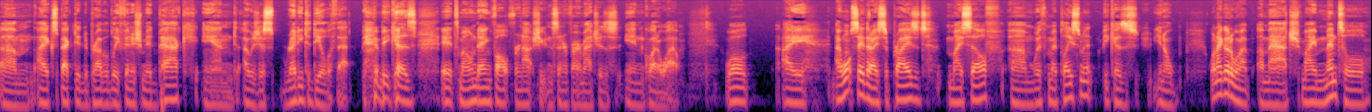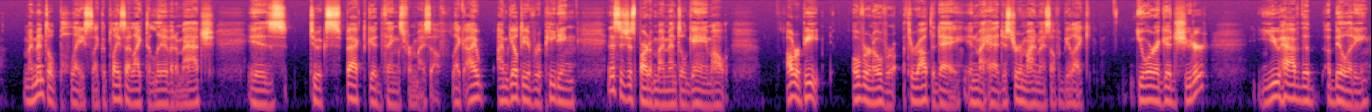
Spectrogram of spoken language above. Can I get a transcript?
um, I expected to probably finish mid pack, and I was just ready to deal with that because it's my own dang fault for not shooting center fire matches in quite a while. Well, I I won't say that I surprised myself um, with my placement because you know when I go to a, a match, my mental my mental place, like the place I like to live at a match, is to expect good things from myself. Like I I'm guilty of repeating. this is just part of my mental game. I'll I'll repeat over and over throughout the day in my head just to remind myself and be like, you're a good shooter. You have the ability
